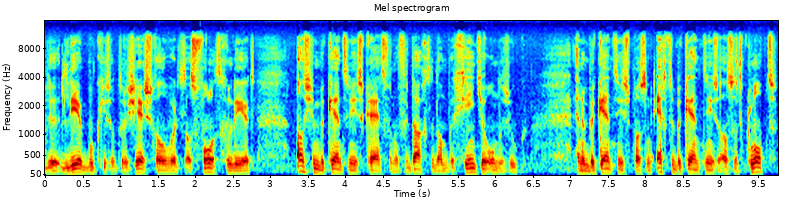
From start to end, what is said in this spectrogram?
de leerboekjes op de rechercheschool... wordt het als volgt geleerd... als je een bekentenis krijgt van een verdachte, dan begint je onderzoek. En een bekentenis is pas een echte bekentenis als het klopt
